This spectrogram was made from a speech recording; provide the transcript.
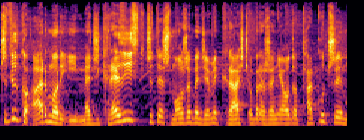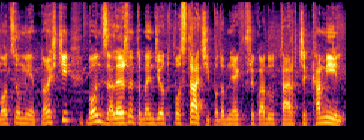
Czy tylko armor i magic resist, czy też może będziemy kraść obrażenia od ataku, czy mocy umiejętności, bądź zależne to będzie od postaci, podobnie jak w przykładu tarczy Camille.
